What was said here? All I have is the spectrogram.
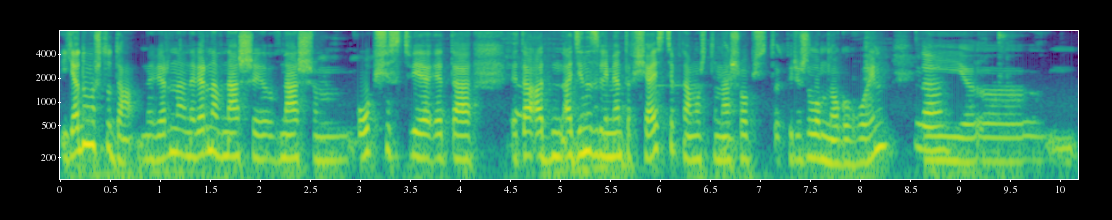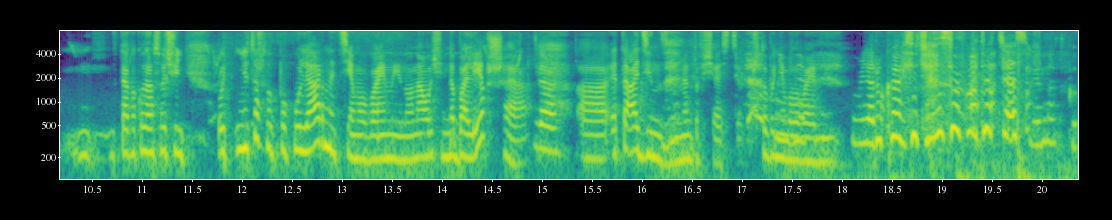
И я думаю, что да, наверное, наверное в, нашей, в нашем обществе это, это один из элементов счастья, потому что наше общество пережило много войн. Да. И э, так как у нас очень, не то чтобы популярна тема войны, но она очень наболевшая, да. э, это один из элементов счастья, чтобы не было войны. У меня рука сейчас уходит, сейчас, минутку.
